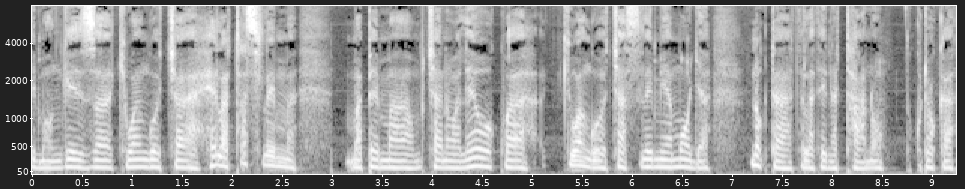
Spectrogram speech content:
imeongeza kiwango cha hela taslim mapema mchana wa leo kwa kiwango cha asilimia moja nukta thelathini na tano kutoka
